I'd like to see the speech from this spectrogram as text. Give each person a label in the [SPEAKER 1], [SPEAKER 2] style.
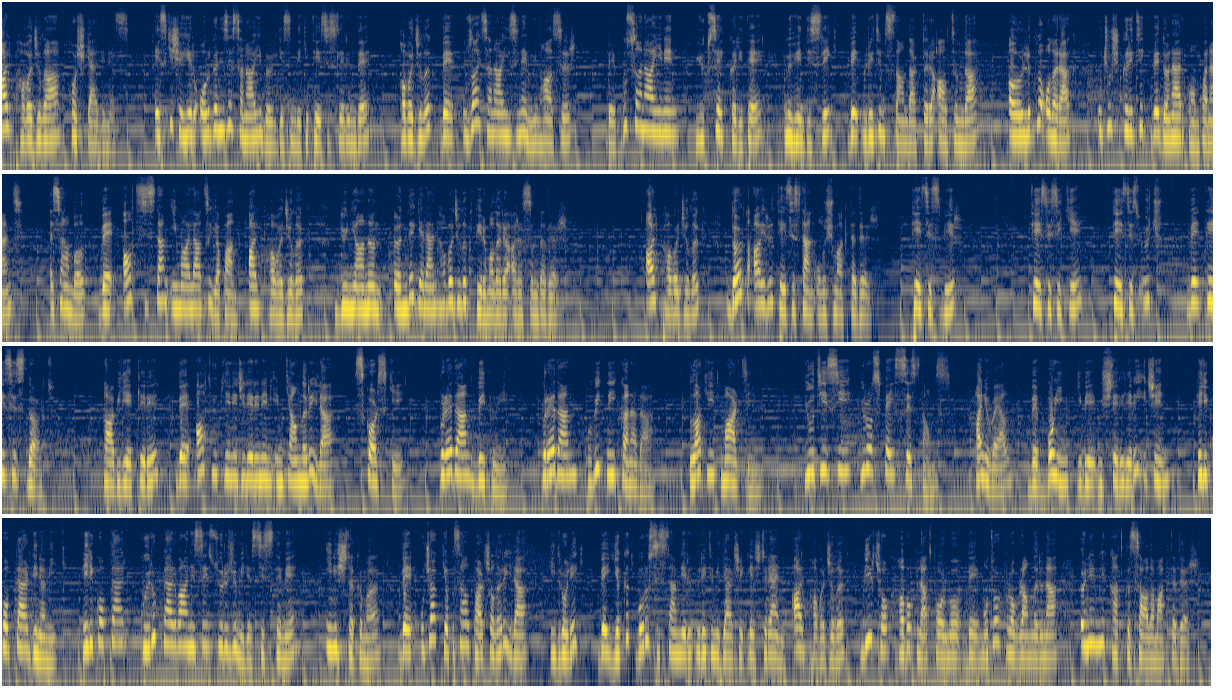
[SPEAKER 1] Alp Havacılığa hoş geldiniz. Eskişehir Organize Sanayi Bölgesi'ndeki tesislerinde havacılık ve uzay sanayisine münhasır ve bu sanayinin yüksek kalite, mühendislik ve üretim standartları altında ağırlıklı olarak uçuş kritik ve döner komponent, assemble ve alt sistem imalatı yapan Alp Havacılık, dünyanın önde gelen havacılık firmaları arasındadır. Alp Havacılık 4 ayrı tesisten oluşmaktadır. Tesis 1, Tesis 2, Tesis 3 ve Tesis 4. Kabiliyetleri ve alt yüklenicilerinin imkanlarıyla Skorsky, Pratt Whitney, Pratt Whitney Kanada, Lockheed Martin, UTC Aerospace Systems, Honeywell ve Boeing gibi müşterileri için helikopter dinamik, helikopter kuyruk pervanesi sürücü mili sistemi, iniş takımı ve uçak yapısal parçalarıyla hidrolik ve yakıt boru sistemleri üretimi gerçekleştiren Alp Havacılık, birçok hava platformu ve motor programlarına önemli katkı sağlamaktadır.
